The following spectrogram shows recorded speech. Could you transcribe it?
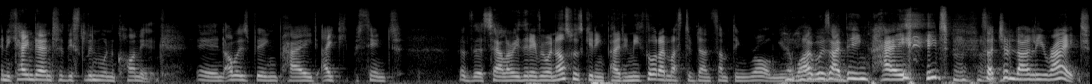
and he came down to this Lynwen Connick, and I was being paid 80% of the salary that everyone else was getting paid, and he thought I must have done something wrong. You know, why was I being paid such a lowly rate?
